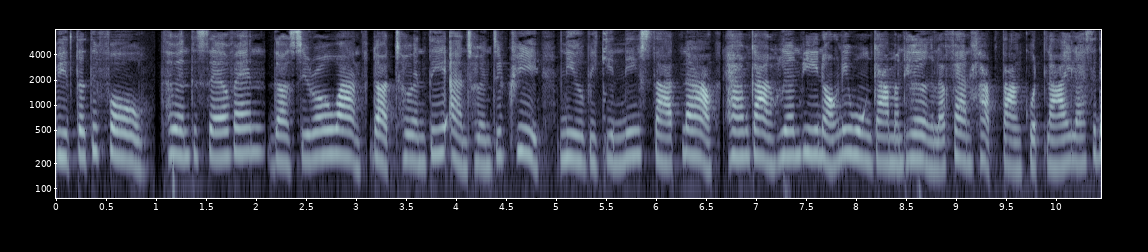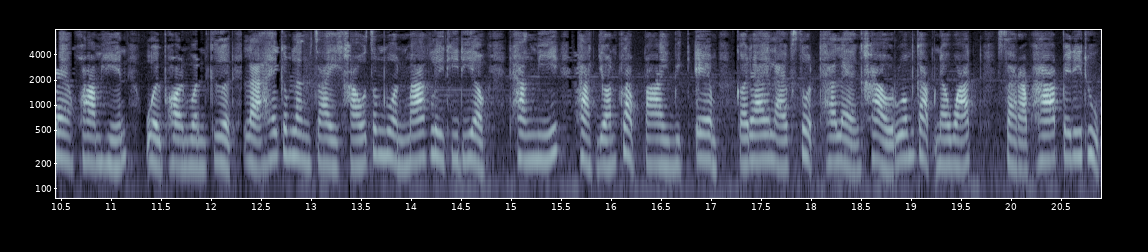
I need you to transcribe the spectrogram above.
with 34 27.01 20 and 23 new beginning start now ท่ามกลางเพื่อนพี่น้องในวงการบันเทิง และแฟนคลับต่างกดไลค์และแสดงความเห็นอวยพรวันเกิด และให้กำลังใจเขาจำนวนมากเลยทีเดียวทั้งนี้หากย้อนกลับไปบิ๊กเอ็มก็ได้ไลฟ์สดแถลงข่าวร่วมกับนวัดสารภาพไม่ได้ถูก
